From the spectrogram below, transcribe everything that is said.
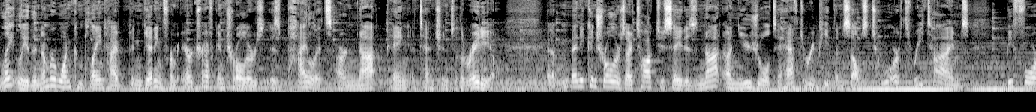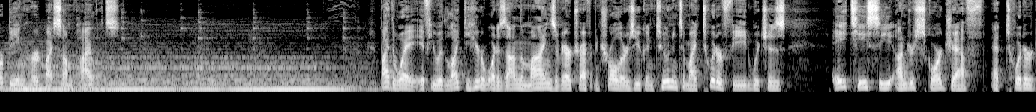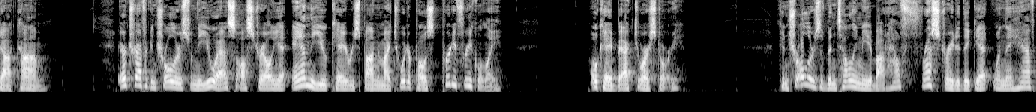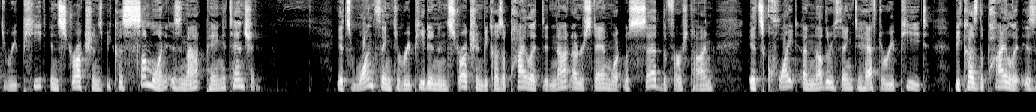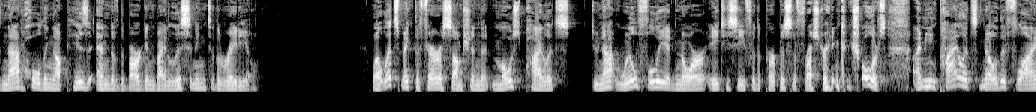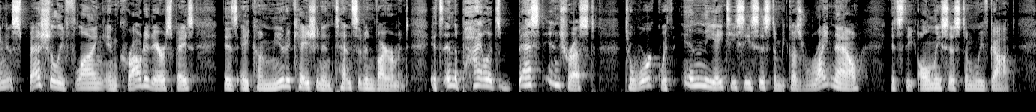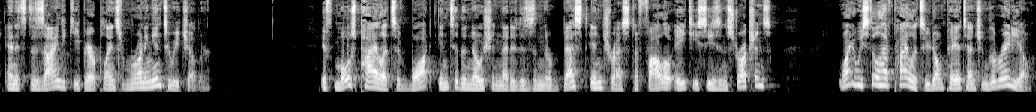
Lately, the number one complaint I've been getting from air traffic controllers is pilots are not paying attention to the radio. Uh, many controllers I talk to say it is not unusual to have to repeat themselves two or three times before being heard by some pilots. By the way, if you would like to hear what is on the minds of air traffic controllers, you can tune into my Twitter feed, which is ATC underscore Jeff at twitter.com. Air traffic controllers from the US, Australia, and the UK respond to my Twitter posts pretty frequently. Okay, back to our story. Controllers have been telling me about how frustrated they get when they have to repeat instructions because someone is not paying attention. It's one thing to repeat an instruction because a pilot did not understand what was said the first time. It's quite another thing to have to repeat because the pilot is not holding up his end of the bargain by listening to the radio. Well, let's make the fair assumption that most pilots do not willfully ignore ATC for the purpose of frustrating controllers. I mean, pilots know that flying, especially flying in crowded airspace, is a communication intensive environment. It's in the pilot's best interest to work within the ATC system because right now it's the only system we've got and it's designed to keep airplanes from running into each other. If most pilots have bought into the notion that it is in their best interest to follow ATC's instructions, why do we still have pilots who don't pay attention to the radio?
